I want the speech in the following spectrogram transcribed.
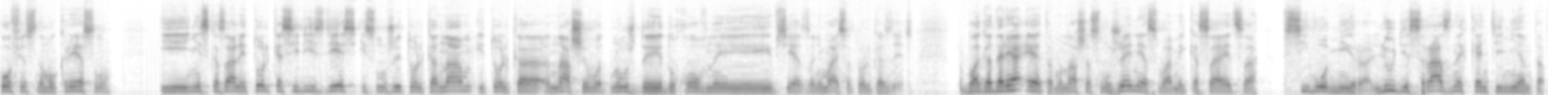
офисному креслу и не сказали, только сиди здесь и служи только нам, и только наши вот нужды духовные, и все занимайся только здесь. Благодаря этому наше служение с вами касается всего мира. Люди с разных континентов.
